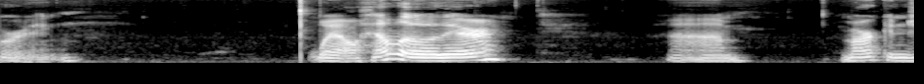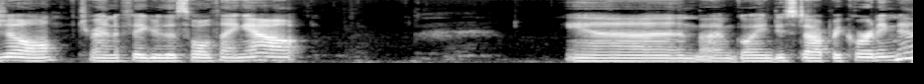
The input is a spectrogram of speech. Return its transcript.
recording. Well, hello there. Um, Mark and Jill trying to figure this whole thing out. And I'm going to stop recording now.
